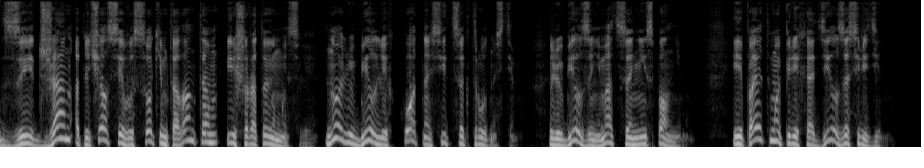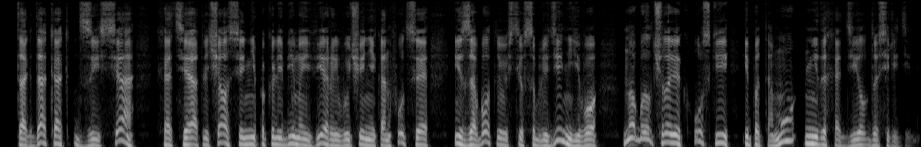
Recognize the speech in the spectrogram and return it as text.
Цзи Джан отличался высоким талантом и широтой мысли, но любил легко относиться к трудностям, любил заниматься неисполнимым, и поэтому переходил за середину тогда как Цзися, хотя отличался непоколебимой верой в учение Конфуция и заботливостью в соблюдении его, но был человек узкий и потому не доходил до середины.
